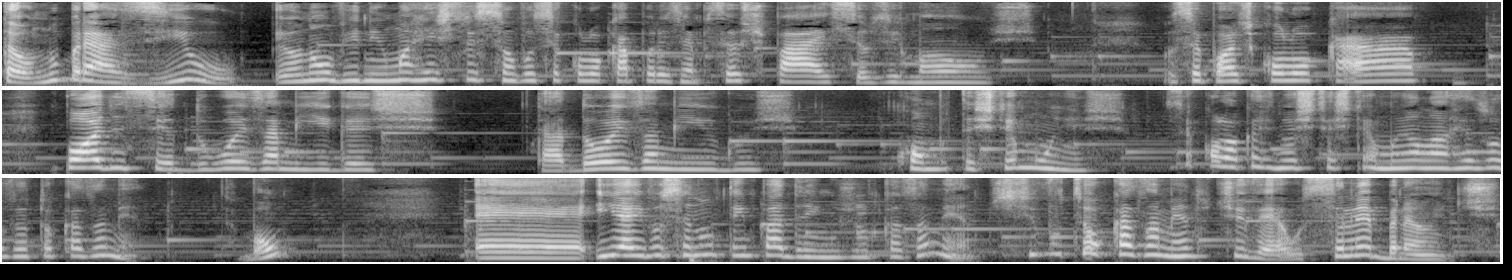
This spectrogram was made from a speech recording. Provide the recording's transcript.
Então, no Brasil, eu não vi nenhuma restrição você colocar, por exemplo, seus pais, seus irmãos. Você pode colocar, pode ser duas amigas, tá? Dois amigos como testemunhas. Você coloca as duas testemunhas lá, resolveu o teu casamento, tá bom? É, e aí você não tem padrinhos no casamento. Se o seu casamento tiver o celebrante,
